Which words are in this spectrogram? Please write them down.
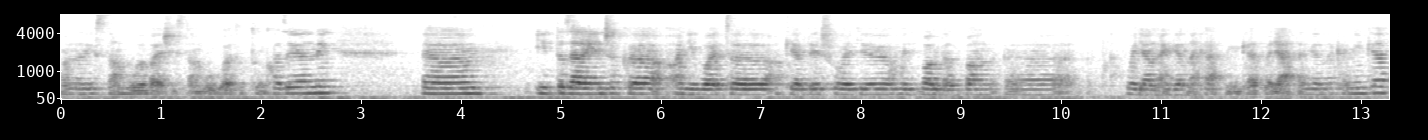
onnan Isztambulba, és Isztambulból tudtunk hazajönni. Itt az elején csak annyi volt a kérdés, hogy, hogy Bagdadban hogyan engednek át minket, vagy átengednek-e minket.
